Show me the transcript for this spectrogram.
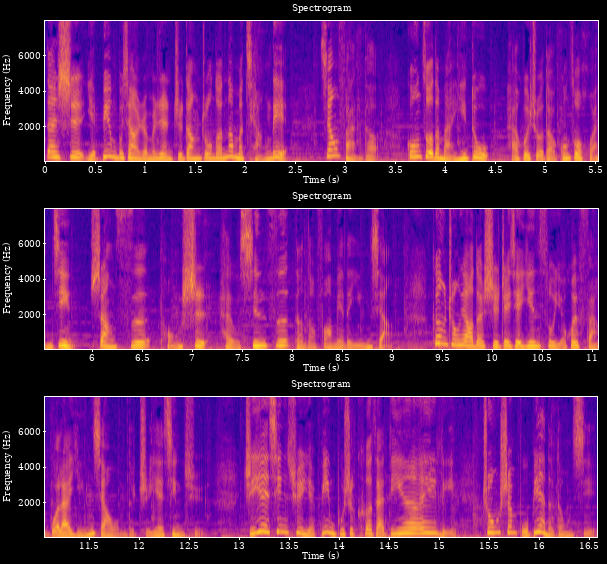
但是也并不像人们认知当中的那么强烈。相反的，工作的满意度还会受到工作环境、上司、同事，还有薪资等等方面的影响。更重要的是，这些因素也会反过来影响我们的职业兴趣。职业兴趣也并不是刻在 DNA 里、终身不变的东西，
